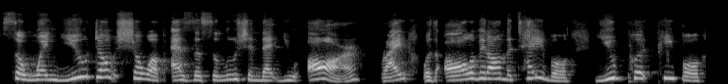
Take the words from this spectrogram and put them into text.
So when you don't show up as the solution that you are, right, with all of it on the table, you put people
